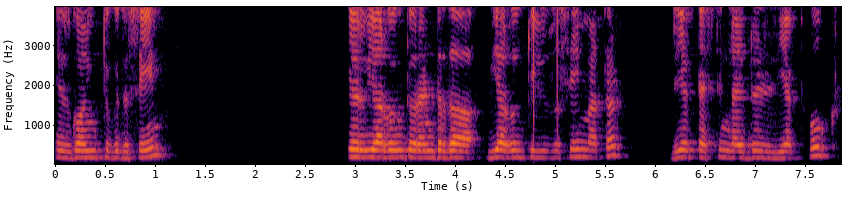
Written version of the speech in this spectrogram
is going to be the same. Here we are going to render the we are going to use the same method react testing library react hook.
